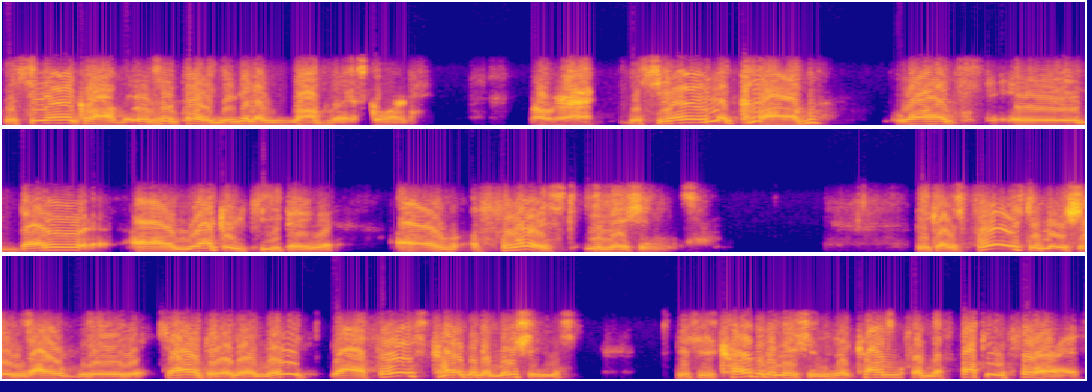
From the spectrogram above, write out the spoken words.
the Sierra Club is reporting. You're going to love this, Gord. Okay. The Sierra Club wants a better um, record keeping of forest emissions. Because forest emissions are being counted, and they, uh, forest carbon emissions, this is carbon emissions that come from the fucking forest,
